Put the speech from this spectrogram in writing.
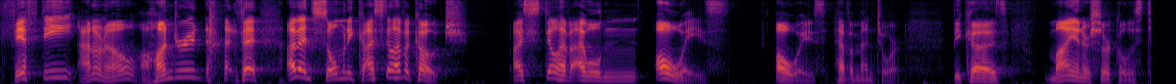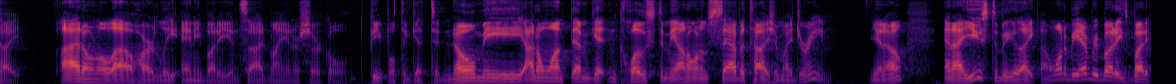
50. I don't know. 100. I've had, I've had so many. I still have a coach. I still have. I will always, always have a mentor because my inner circle is tight. I don't allow hardly anybody inside my inner circle, people to get to know me. I don't want them getting close to me. I don't want them sabotaging my dream, you know? And I used to be like, I want to be everybody's buddy.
